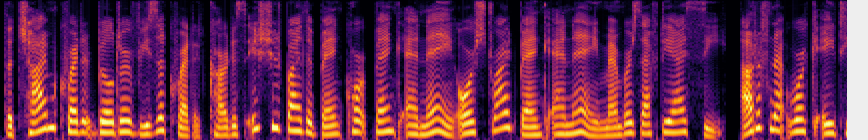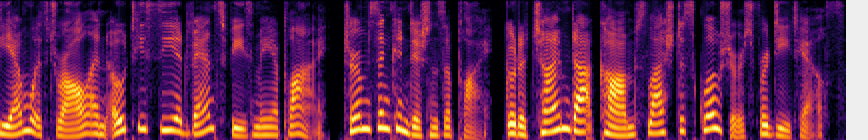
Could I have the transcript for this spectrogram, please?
The Chime Credit Builder Visa Credit Card is issued by the Bancorp Bank NA or Stride Bank NA members FDIC. Out of network ATM withdrawal and OTC advance fees may apply. Terms and conditions apply. Go to chime.com slash disclosures for details.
